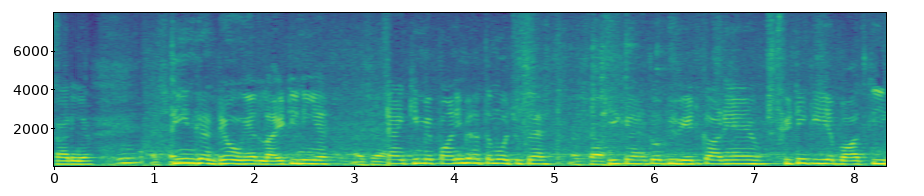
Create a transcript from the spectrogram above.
खारिया अच्छा। तीन घंटे हो गए लाइट ही नहीं है। अच्छा। टैंकी में पानी भी खत्म हो चुका है। अच्छा। ठीक है तो अभी वेट कर रहे हैं फिटिंग की है बात की।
